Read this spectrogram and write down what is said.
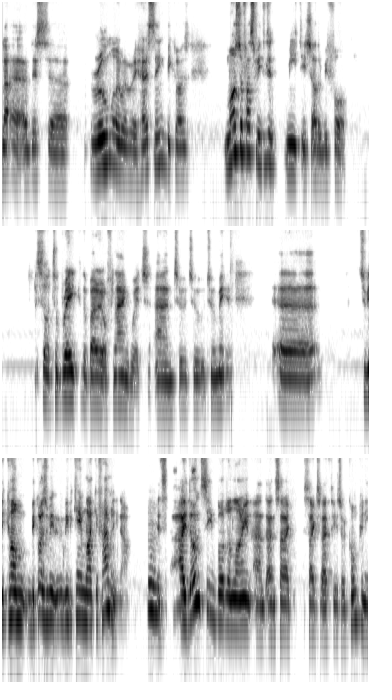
uh, uh, this uh, room where we're rehearsing because most of us we didn't meet each other before so to break the barrier of language and to to to make uh, to become because we, we became like a family now mm. it's i don't see borderline and and psych psychedelight theater company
